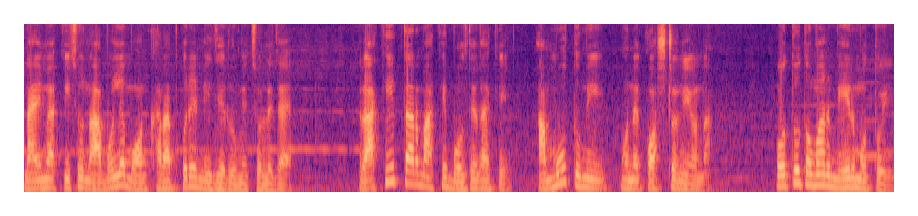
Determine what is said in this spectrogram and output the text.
নাইমা কিছু না বলে মন খারাপ করে নিজের রুমে চলে যায়। রাকিব তার মাকে বলতে থাকে, আম্মু, তুমি মনে কষ্ট নিও না। ও তো তোমার মেয়ের মতোই,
